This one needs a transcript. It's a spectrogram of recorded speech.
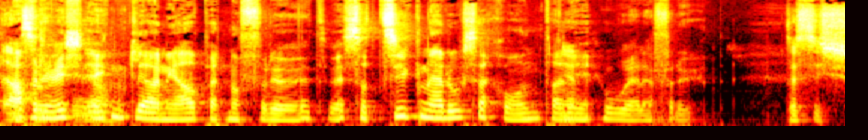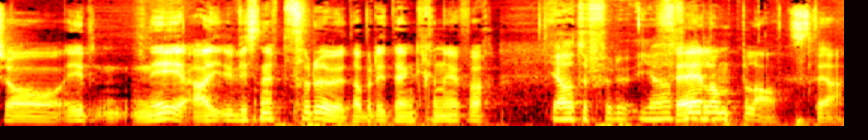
aber also, du weißt, ja, irgendwie habe ich halt noch Freude. Wenn so Zeug dann rauskommt, habe Ja. ich hure Freude. das ist schon... Nee, ich weiß nicht Freude, aber ich denke einfach, Ja, oder Freude. Ja, Fehl und Platz, der,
